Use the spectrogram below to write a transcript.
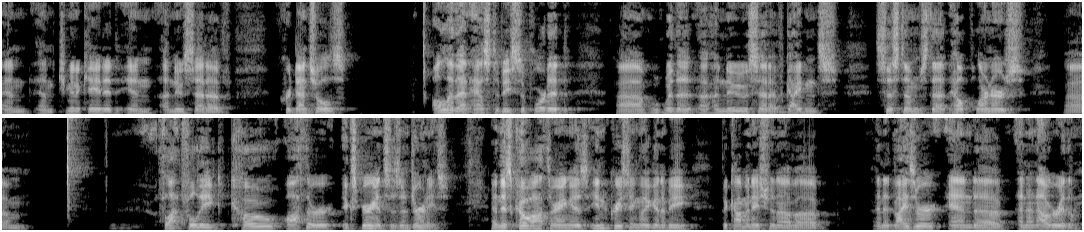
and, and communicated in a new set of credentials. All of that has to be supported uh, with a, a, new set of guidance systems that help learners um, thoughtfully co-author experiences and journeys. And this co-authoring is increasingly going to be the combination of a, uh, an advisor and, uh, and an algorithm.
